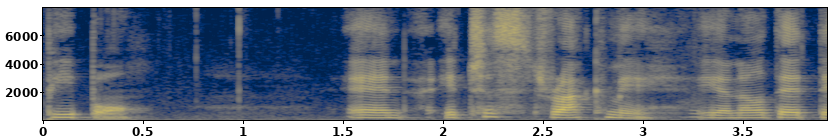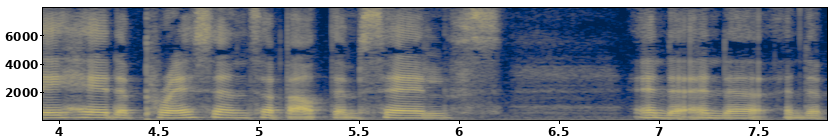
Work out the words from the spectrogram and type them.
people. And it just struck me, you know, that they had a presence about themselves and and a, and a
